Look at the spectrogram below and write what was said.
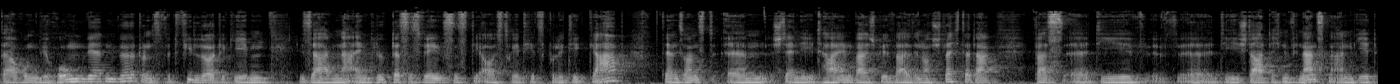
darum gerungen werden wird und es wird viele Leute geben, die sagen, na ein Glück, dass es wenigstens die Austeritätspolitik gab, denn sonst ähm, stände Italien beispielsweise noch schlechter da was äh, die, äh, die staatlichen Finanzen angeht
